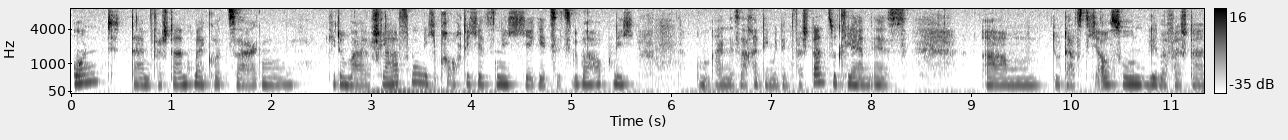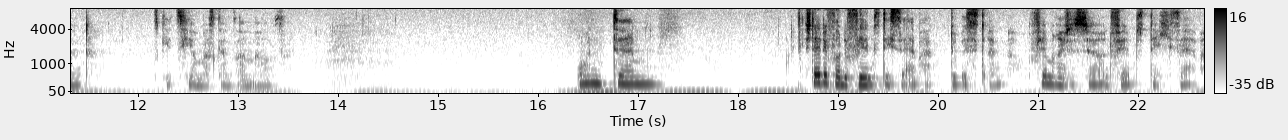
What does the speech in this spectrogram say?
Und deinem Verstand mal kurz sagen, geh du mal schlafen, ich brauche dich jetzt nicht, hier geht es jetzt überhaupt nicht um eine Sache, die mit dem Verstand zu klären ist. Ähm, du darfst dich ausruhen, lieber Verstand. Jetzt geht es hier um was ganz anderes. Und ähm, stell dir vor, du filmst dich selber. Du bist ein Filmregisseur und filmst dich selber.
